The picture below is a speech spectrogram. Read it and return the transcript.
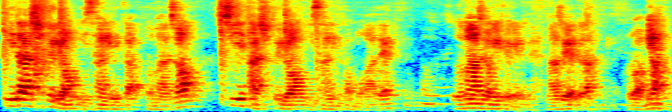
B 다시도 0 이상이니까 음화정. C 다시도 0 이상이니까 뭐가 돼? 음화정이 되겠네. 맞아 얘들아. 그러면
